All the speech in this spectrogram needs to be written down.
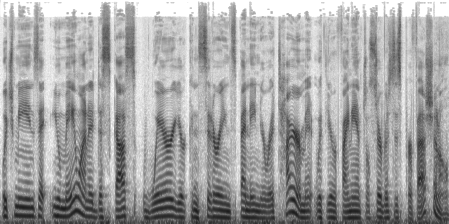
which means that you may want to discuss where you're considering spending your retirement with your financial services professional.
